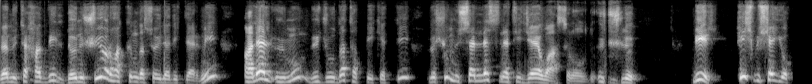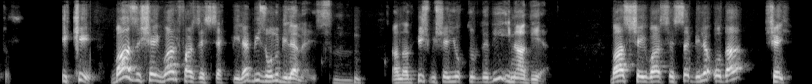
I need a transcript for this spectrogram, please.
ve mütehaddil dönüşüyor hakkında söylediklerini alel ümum vücuda tatbik etti ve şu müselles neticeye vasıl oldu. Üçlü. Bir, hiçbir şey yoktur. İki, bazı şey var farz etsek bile biz onu bilemeyiz. Anladın? Hiçbir şey yoktur dediği inadiye. Bazı şey varsa etse bile o da şey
